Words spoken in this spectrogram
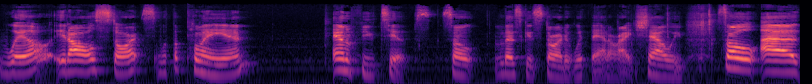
Well, it all starts with a plan and a few tips. So, let's get started with that. All right, shall we? So, uh,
